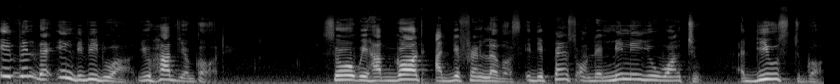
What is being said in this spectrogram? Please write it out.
even the individual, you have your God. So we have God at different levels. It depends on the meaning you want to adduce to God.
